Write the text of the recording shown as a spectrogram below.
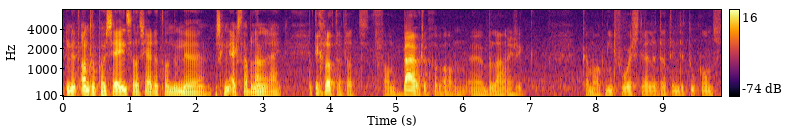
in het antropoceen, zoals jij dat dan noemde, misschien extra belangrijk. Ik geloof dat dat van buitengewoon eh belangrijk is. Ik kan me ook niet voorstellen dat in de toekomst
